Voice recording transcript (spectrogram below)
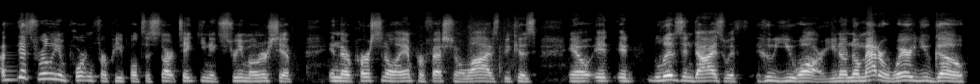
i think that's really important for people to start taking extreme ownership in their personal and professional lives because you know it, it lives and dies with who you are. You know no matter where you go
